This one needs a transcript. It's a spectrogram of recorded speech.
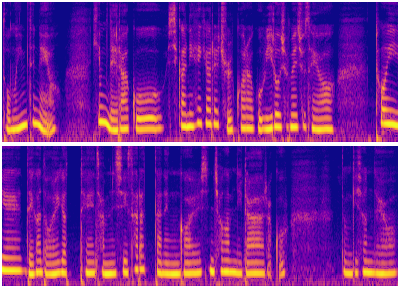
너무 힘드네요. 힘내라고 시간이 해결해 줄 거라고 위로 좀 해주세요. 토이의 내가 너의 곁에 잠시 살았다는 걸 신청합니다. 라고 남기셨네요.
